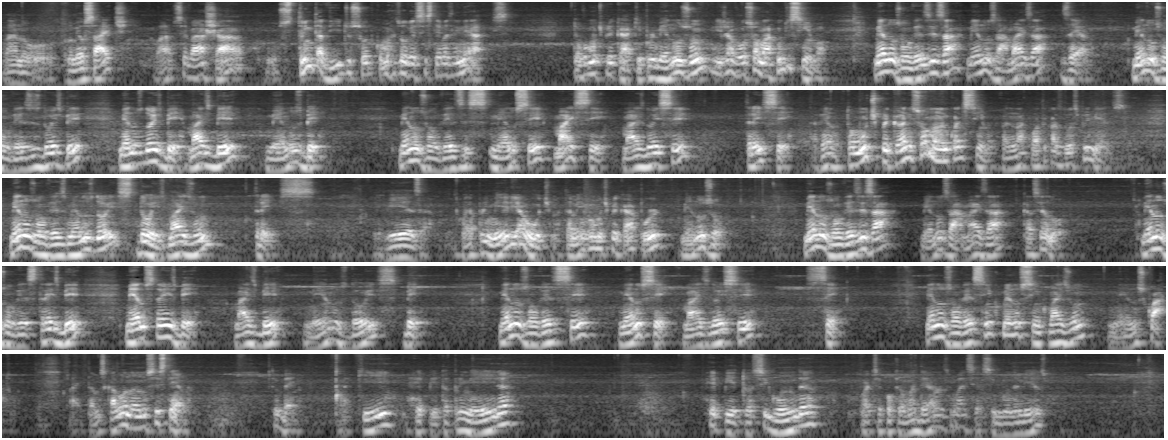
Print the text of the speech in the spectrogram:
lá no, no meu site. Lá você vai achar uns 30 vídeos sobre como resolver sistemas lineares. Então vou multiplicar aqui por menos 1 e já vou somar com o de cima. Ó. Menos 1 vezes A, menos A mais A, zero. Menos 1 vezes 2B, menos 2B, mais B, menos B. Menos 1 vezes menos C, mais C, mais 2C, 3C. Tá vendo? Estou multiplicando e somando com a de cima, fazendo a conta com as duas primeiras. Menos 1 vezes menos 2, 2 mais 1, 3. Beleza. Agora a primeira e a última. Também vou multiplicar por menos 1. Menos 1 vezes A, menos A mais A, cancelou. Menos 1 vezes 3B, menos 3B, mais B, menos 2B. Menos 1 vezes C, menos C, mais 2C, C. Menos 1 vezes 5, menos 5, mais 1, menos 4. Aí estamos escalonando o sistema. Muito bem. Aqui, repito a primeira, repito a segunda, pode ser qualquer uma delas, vai ser a segunda mesmo.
